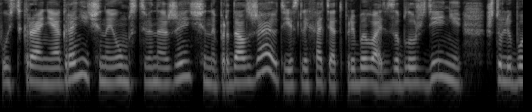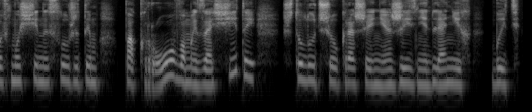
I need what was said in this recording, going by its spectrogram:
Пусть крайне ограниченные умственно женщины продолжают, если хотят пребывать в заблуждении, что любовь мужчины служит им покровом и защитой, что лучшее украшение жизни для них — быть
